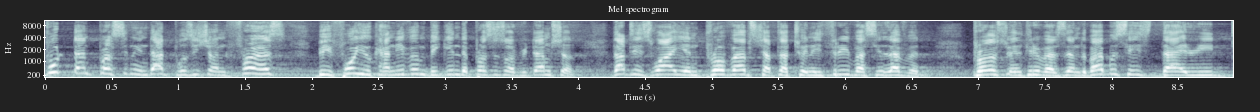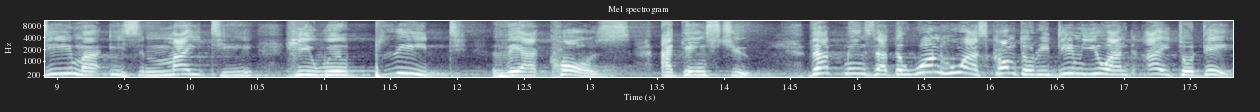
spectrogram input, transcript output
put that person in that position first before you can even begin the process of redemption. That is why in Proverbs chapter 23, verse 11, Proverbs 23, verse 11, the Bible says, Thy Redeemer is mighty, he will plead their cause against you. That means that the one who has come to redeem you and I today,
